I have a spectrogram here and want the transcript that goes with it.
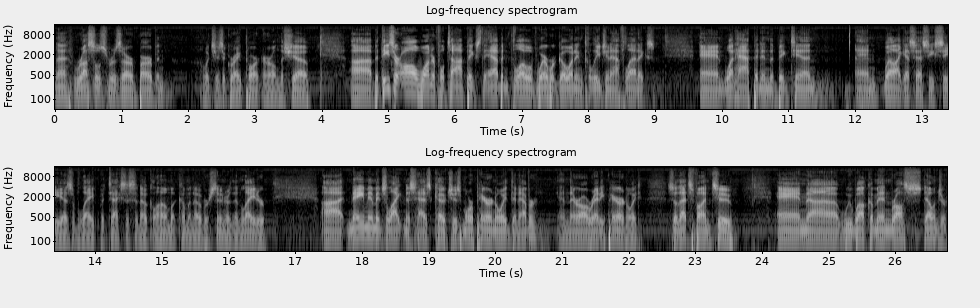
eh, Russell's Reserve bourbon, which is a great partner on the show. Uh, but these are all wonderful topics the ebb and flow of where we're going in collegiate athletics and what happened in the Big Ten and, well, I guess SEC as of late with Texas and Oklahoma coming over sooner than later. Uh, name, image, likeness has coaches more paranoid than ever, and they're already paranoid. So that's fun, too. And uh, we welcome in Ross Dellenger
